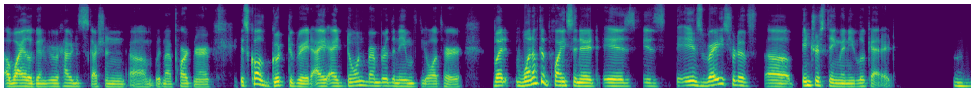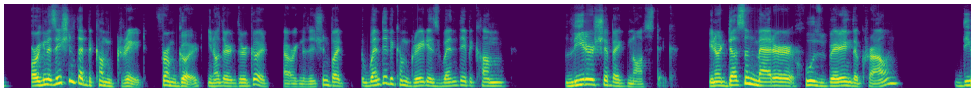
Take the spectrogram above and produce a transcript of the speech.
a while ago and we were having a discussion um, with my partner. It's called good to great. I, I don't remember the name of the author but one of the points in it is is is very sort of uh, interesting when you look at it. Organizations that become great from good you know they're they're good organization but when they become great is when they become leadership agnostic. You know it doesn't matter who's wearing the crown the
